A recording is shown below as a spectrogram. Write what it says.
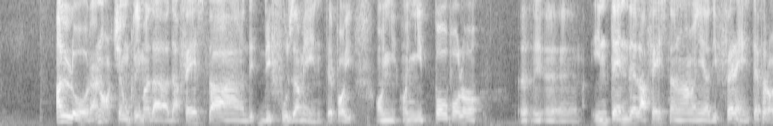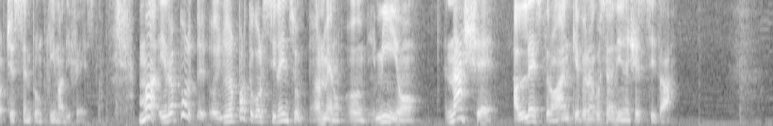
Allora, no, c'è un clima da, da festa diffusamente, poi ogni, ogni popolo eh, eh, intende la festa in una maniera differente, però c'è sempre un clima di festa. Ma il rapporto, il rapporto col silenzio, almeno eh, mio, nasce all'estero anche per una questione di necessità.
